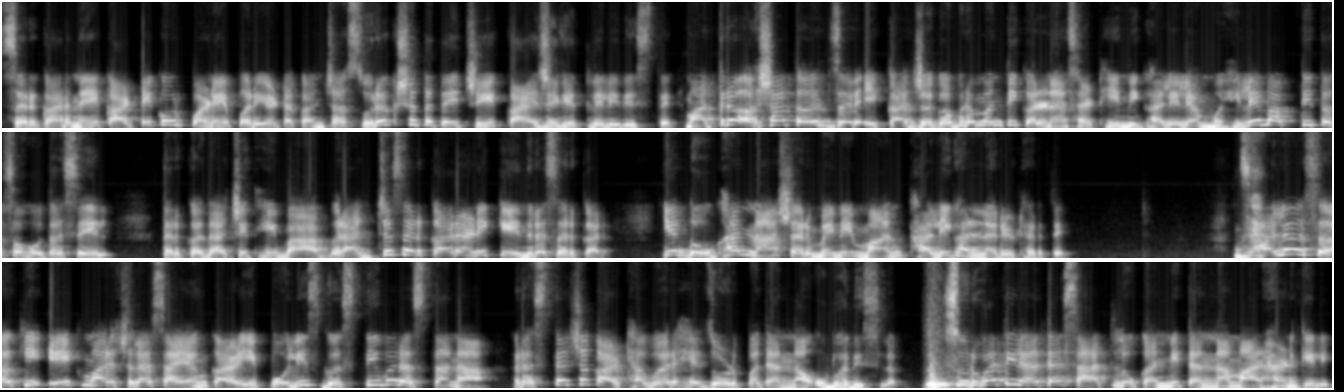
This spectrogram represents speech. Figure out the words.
सरकारने काटेकोरपणे पर्यटकांच्या सुरक्षिततेची काळजी घेतलेली दिसते. मात्र अशातच जर एका जगभ्रमंती करण्यासाठी निघालेल्या महिलेबाबतीत असं होत असेल तर कदाचित ही बाब राज्य सरकार आणि केंद्र सरकार या दोघांना शर्मेने मान खाली घालणारी ठरते. झालं असं की एक मार्चला सायंकाळी पोलीस गस्तीवर असताना रस्त्याच्या काठावर हे जोडपं त्यांना उभं दिसलं. सुरुवातीला त्या सात लोकांनी त्यांना मारहाण केली.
